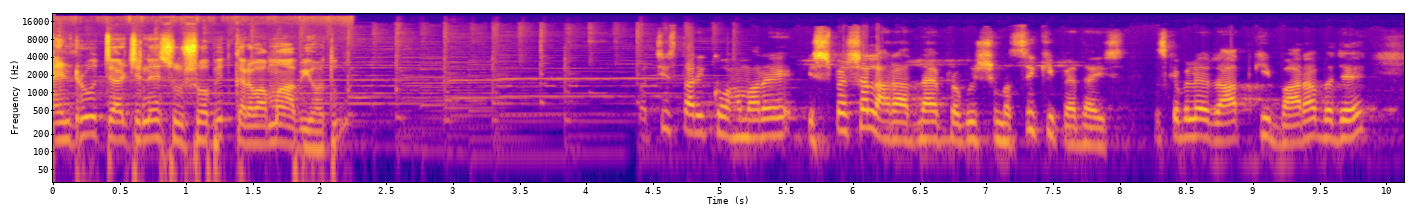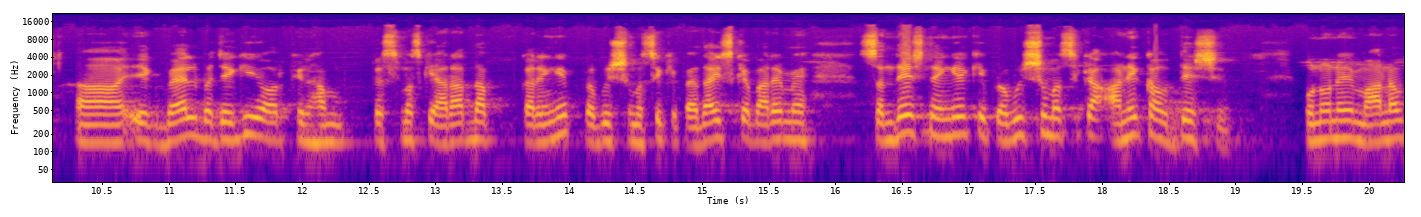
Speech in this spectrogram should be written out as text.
એન્ડ્રો ચર્ચને સુશોભિત કરવામાં આવ્યું હતું पच्चीस तारीख को हमारे स्पेशल आराधना है प्रभु यीशु मसीह की पैदाइश। इसके पहले रात की बारह बजे एक बैल बजेगी और फिर हम क्रिसमस की आराधना करेंगे प्रभु यीशु मसीह की पैदाइश के बारे में संदेश देंगे कि प्रभु यीशु मसीह का आने का उद्देश्य उन्होंने मानव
